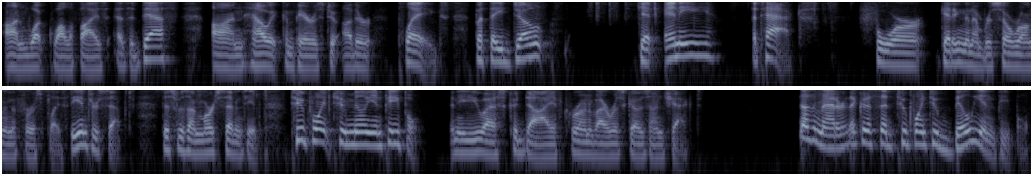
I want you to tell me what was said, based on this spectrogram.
on what qualifies as a death, on how it compares to other plagues. But they don't get any attacks for getting the numbers so wrong in the first place. The Intercept, this was on March 17th. 2.2 million people in the U.S. could die if coronavirus goes unchecked. Doesn't matter. They could have said 2.2 billion people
